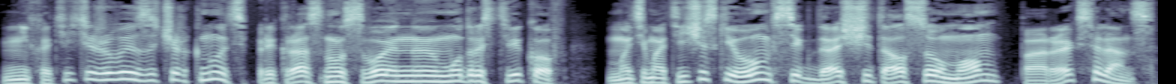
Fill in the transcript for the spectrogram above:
Не хотите же вы зачеркнуть прекрасно усвоенную мудрость веков? Математический ум всегда считался умом par excellence,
